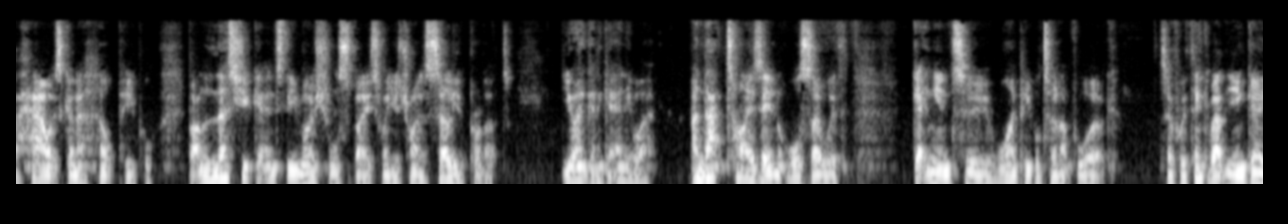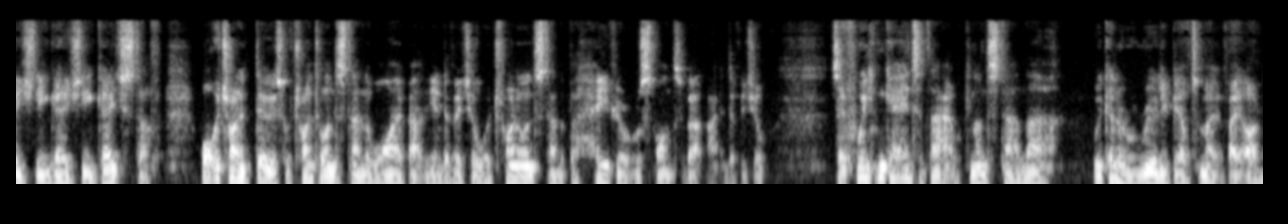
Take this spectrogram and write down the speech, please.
the how it's going to help people. But unless you get into the emotional space when you're trying to sell your product, you ain't going to get anywhere. And that ties in also with getting into why people turn up for work. So if we think about the engage, the engage, the engage stuff, what we're trying to do is we're trying to understand the why about the individual. We're trying to understand the behavioral response about that individual. So if we can get into that, we can understand that, we're going to really be able to motivate our,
